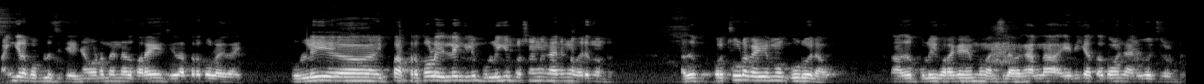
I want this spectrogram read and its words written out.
ഭയങ്കര പബ്ലിസിറ്റി ആയി. ഞാൻ ഉടൻ തന്നെ അത് പറയുകയും ചെയ്ത്. അത്രത്തോളം ഇതായി. പുള്ളി ഇപ്പം അത്രത്തോളം ഇല്ലെങ്കിലും പുള്ളിക്കും പ്രശ്നങ്ങളും കാര്യങ്ങളും വരുന്നുണ്ട്. അത് കുറച്ചുകൂടെ കഴിയുമ്പോൾ കൂടുതലാവും. അത് പുള്ളി കുറെ കഴിയുമ്പോൾ മനസ്സിലാവും. കാരണം എനിക്ക് അത്രത്തോളം ഞാൻ അനുഭവിച്ചിട്ടുണ്ട്.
